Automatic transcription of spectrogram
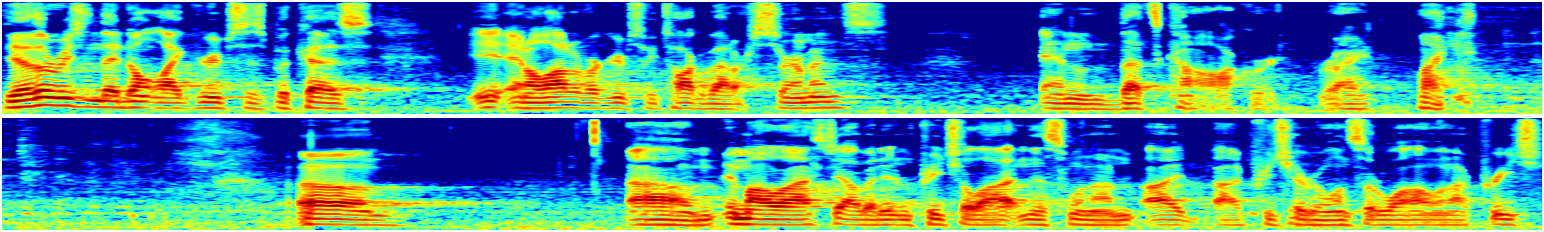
The other reason they don't like groups is because in a lot of our groups we talk about our sermons, and that's kind of awkward, right? Like, um, um, in my last job, I didn't preach a lot. In this one, I'm, I, I preach every once in a while, and I preach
